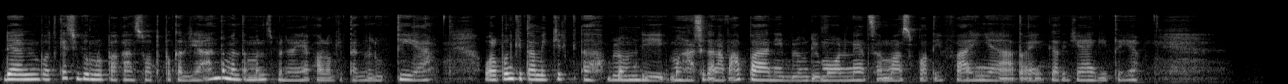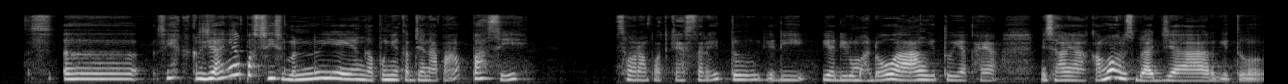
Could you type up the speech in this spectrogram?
dan podcast juga merupakan suatu pekerjaan teman-teman sebenarnya kalau kita geluti ya. Walaupun kita mikir uh, belum di menghasilkan apa-apa nih belum di monet sama Spotify-nya atau anchor-nya gitu ya. Uh, sih kerjaannya apa sih sebenarnya yang nggak punya kerjaan apa-apa sih seorang podcaster itu. Jadi ya di rumah doang gitu ya kayak misalnya kamu harus belajar gitu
